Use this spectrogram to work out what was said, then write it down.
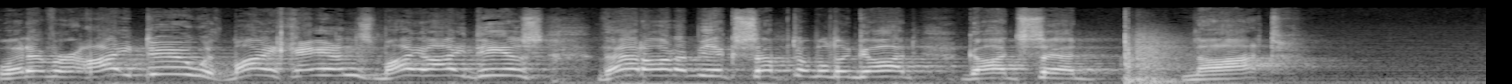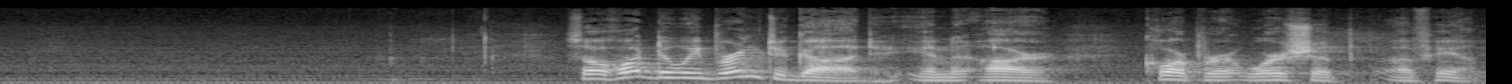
Whatever I do with my hands, my ideas, that ought to be acceptable to God. God said, Not. So, what do we bring to God in our corporate worship of Him?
